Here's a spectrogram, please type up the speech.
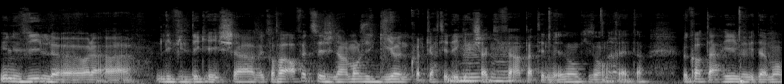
une ville, euh, voilà, les villes des geishas. Avec, enfin, en fait, c'est généralement juste Guillaume, quoi, le quartier des Mhm, geishas, qui mhm. fait un pâté de maison qu'ils ont en tête. hein. Mais quand tu arrives, évidemment,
